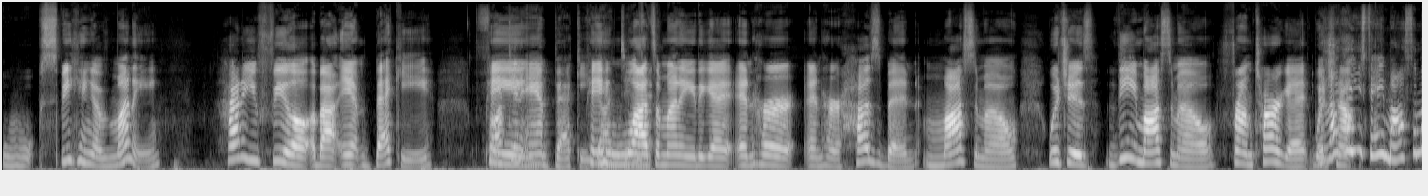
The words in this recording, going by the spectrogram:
w- speaking of money, how do you feel about Aunt Becky Fucking paying Aunt Becky. paying lots of money to get and her and her husband Massimo, which is the Massimo from Target, which Is that now how you say Massimo?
